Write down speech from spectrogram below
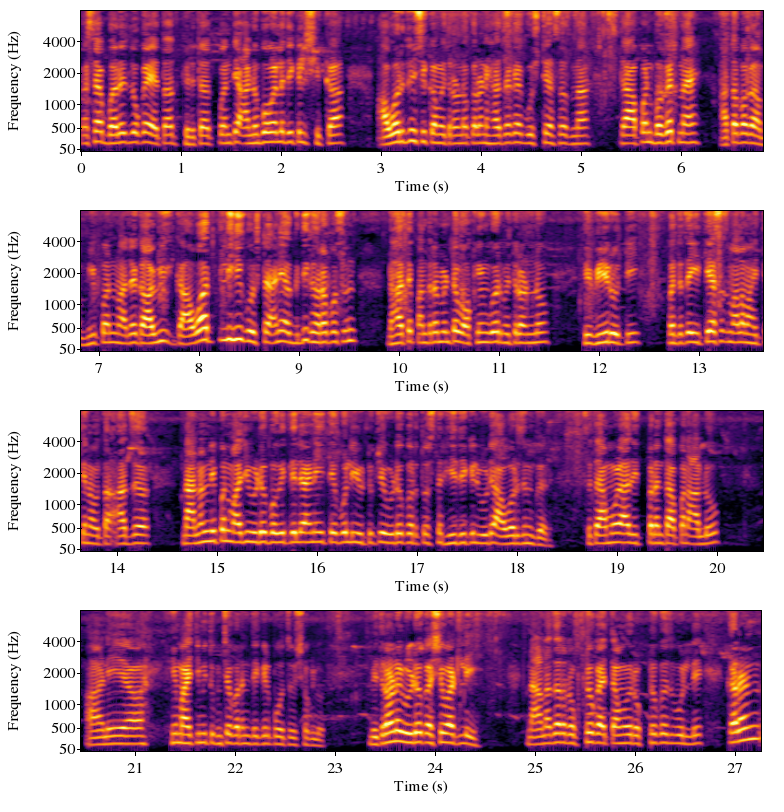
कसं आहे, बरेच लोक येतात फिरतात पण ते अनुभवायला देखील शिका. आवर्जून शिका मित्रांनो कारण ह्या ज्या काही गोष्टी असतात ना त्या आपण बघत नाही. आता बघा मी पण माझ्या गावी गावातली ही गोष्ट आहे आणि अगदी घरापासून दहा ते पंधरा मिनटं वॉकिंगवर मित्रांनो ही विहीर होती. पण त्याचा इतिहासच मला माहिती नव्हता. आज नानांनी पण माझी व्हिडिओ बघितलेली आणि ते बोलले यूट्यूबचे व्हिडिओ करतोस तर ही देखील व्हिडिओ आवर्जून कर. सो त्यामुळे आज इथपर्यंत आपण आलो आणि ही माहिती मी तुमच्यापर्यंत देखील पोहोचवू शकलो. मित्रांनो व्हिडिओ कशी वाटली? नाना जरा रोकटोक आहे त्यामुळे रोकटोकच बोलले. कारण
